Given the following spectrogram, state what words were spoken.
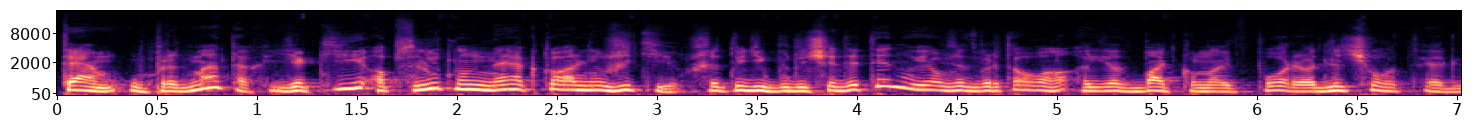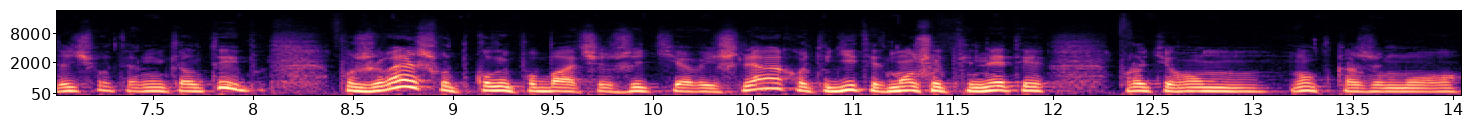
тем у предметах, які абсолютно не актуальні в житті. Ще тоді, будучи дитиною, я вже звертав увагу, а я з батьком навіть спорив, а для чого це? Для чого це? Казав, ти поживеш, от коли побачиш життєвий шлях, от тоді ти зможеш оцінити протягом, ну скажімо,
